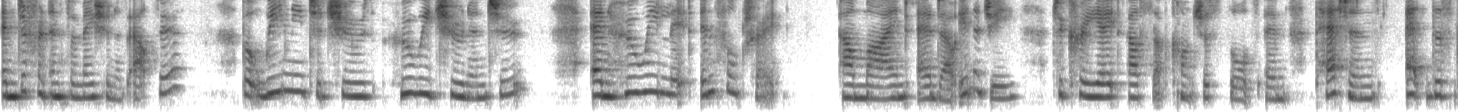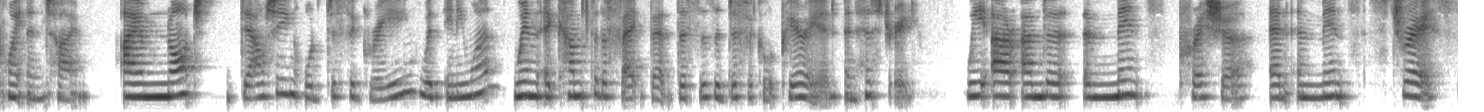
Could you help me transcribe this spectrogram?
and different information is out there, but we need to choose who we tune into and who we let infiltrate our mind and our energy to create our subconscious thoughts and patterns at this point in time. I am not doubting or disagreeing with anyone when it comes to the fact that this is a difficult period in history. We are under immense pressure and immense stress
